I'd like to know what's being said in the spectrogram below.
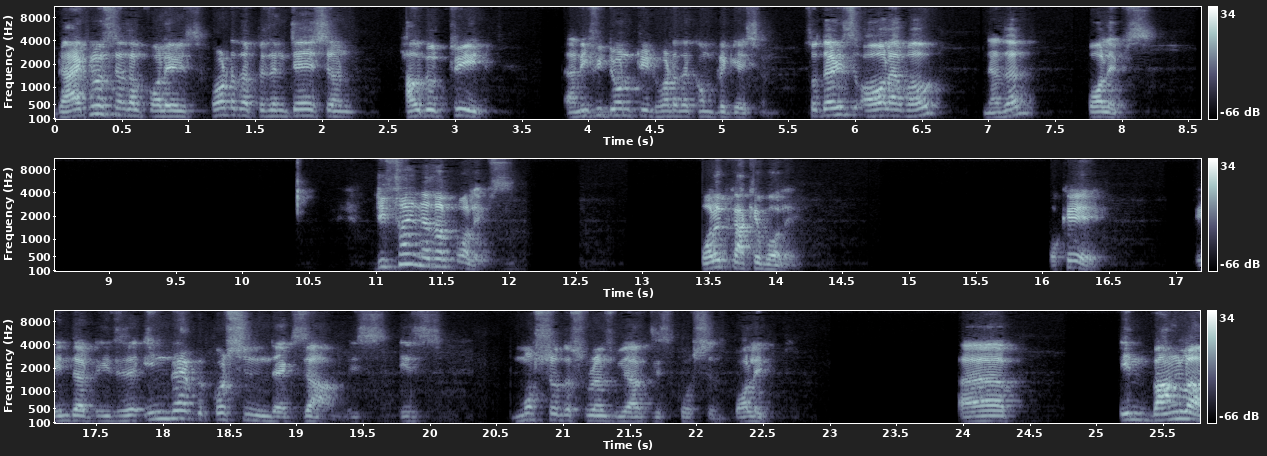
diagnose nasal polyps, what are the presentation, how to treat, and if you don't treat, what are the complications. So that is all about nasal polyps. Define nasal polyps. Polyp kake bole? Okay, in that it is an indirect question in the exam. Is is most of the students we ask this question, polyp. Uh, in Bangla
